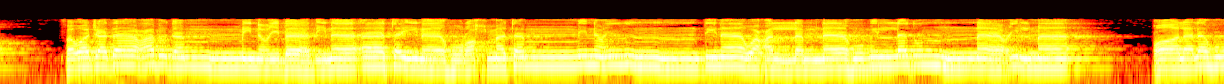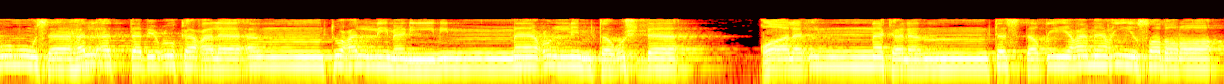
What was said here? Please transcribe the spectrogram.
فوجدا عبدا من عبادنا آتيناه رحمة من عندنا وعلمناه من لدنا علما. قال له موسى هل أتبعك على أن تعلمني مما علمت رشدا؟ قال إنك لن تستطيع معي صبرا.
